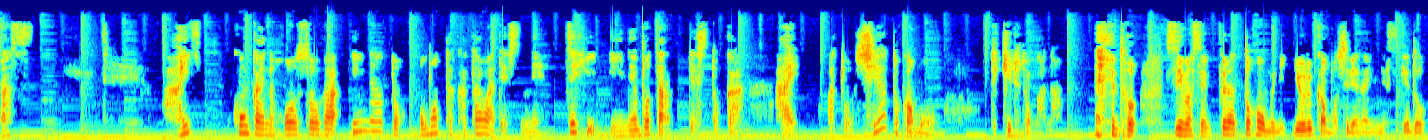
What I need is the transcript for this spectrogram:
ます。はい。今回の放送がいいなと思った方はですね、ぜひいいねボタンですとか、はい。あと、シェアとかもできるのかな？えっと、すいません。プラットフォームによるかもしれないんですけど、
